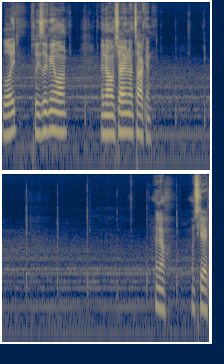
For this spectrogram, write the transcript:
Lloyd, please leave me alone. I know, I'm sorry I'm not talking. I know. I'm scared.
